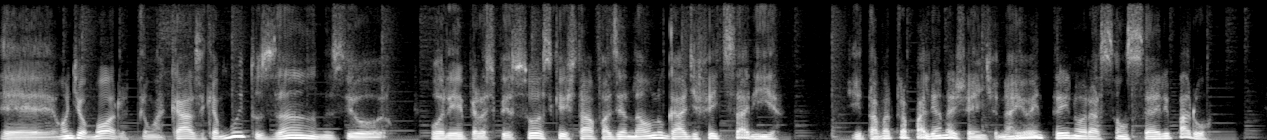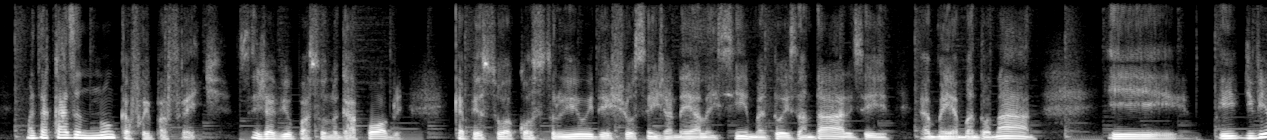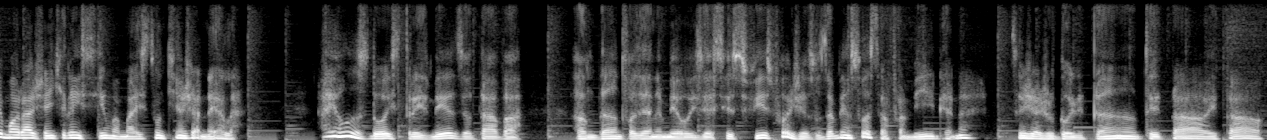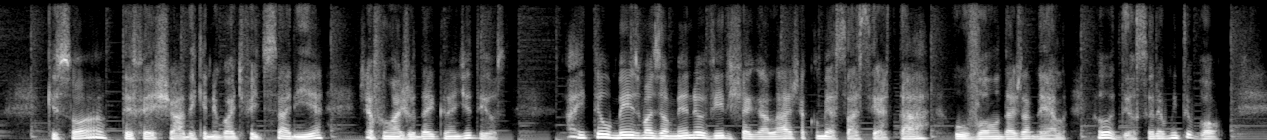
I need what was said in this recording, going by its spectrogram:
É, onde eu moro, tem uma casa que há muitos anos eu orei pelas pessoas que estavam fazendo lá um lugar de feitiçaria e estava atrapalhando a gente, né? Eu entrei na oração séria e parou. Mas a casa nunca foi para frente. Você já viu, passou lugar pobre, que a pessoa construiu e deixou sem janela em cima, dois andares e é meio abandonado. E, e devia morar gente lá em cima, mas não tinha janela. Aí, uns dois, três meses, eu estava andando, fazendo meu exercício físico. Pô, Jesus, abençoa essa família, né? Você já ajudou ele tanto e tal e tal. Que só ter fechado aquele negócio de feitiçaria já foi uma ajuda grande de Deus. Aí tem um mês mais ou menos eu vi ele chegar lá já começar a acertar o vão da janela. Oh Deus, isso é muito bom.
